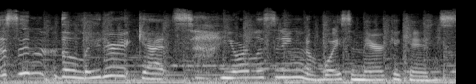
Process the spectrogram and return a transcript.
Listen, the later it gets. You're listening to Voice America Kids.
